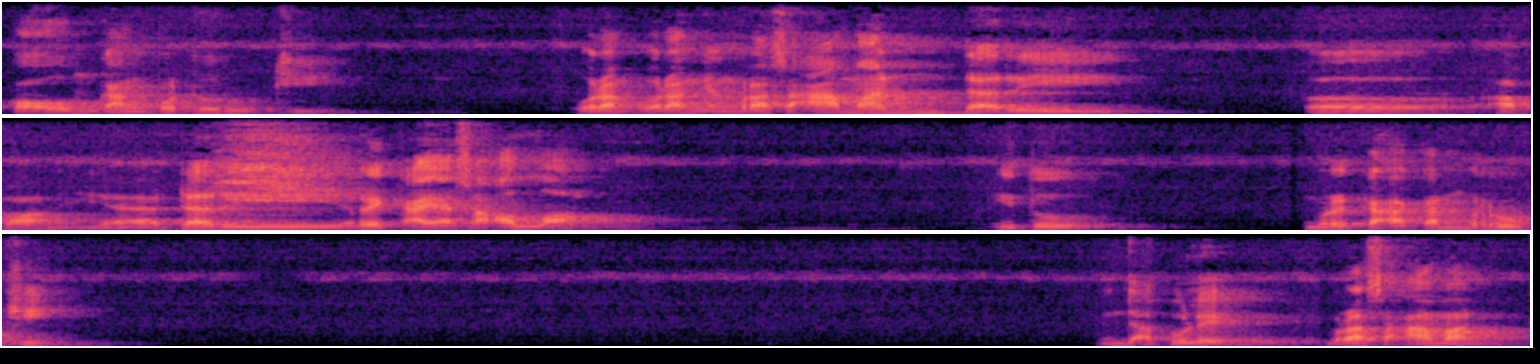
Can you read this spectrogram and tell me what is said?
kaum kang padha rugi. Orang-orang yang merasa aman dari eh, apa ya dari rekayasa Allah itu mereka akan merugi. Tidak boleh merasa aman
